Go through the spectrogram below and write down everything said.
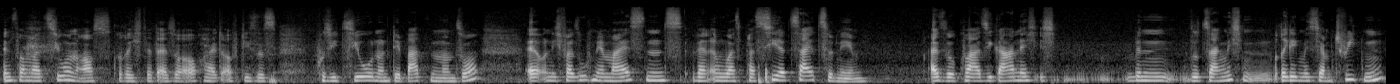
Information ausgerichtet, also auch halt auf dieses Position und Debatten und so. Äh, und ich versuche mir meistens, wenn irgendwas passiert, Zeit zu nehmen. Also quasi gar nicht, ich bin sozusagen nicht regelmäßig am Tweeten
